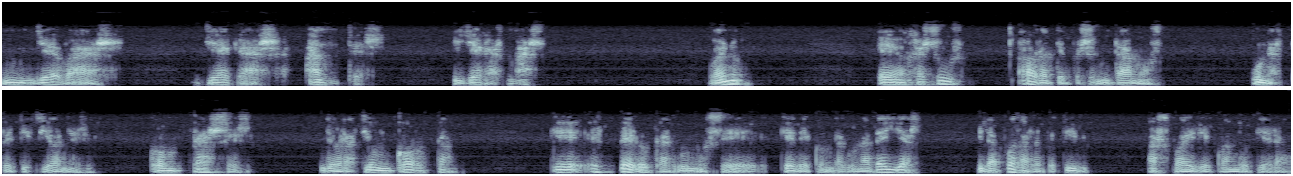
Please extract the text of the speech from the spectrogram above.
llevas, llegas antes y llegas más. Bueno, en Jesús ahora te presentamos unas peticiones con frases de oración corta que espero que alguno se quede con alguna de ellas y la pueda repetir a su aire cuando quiera.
